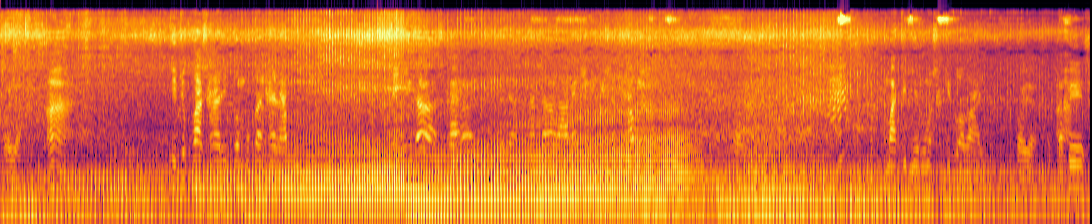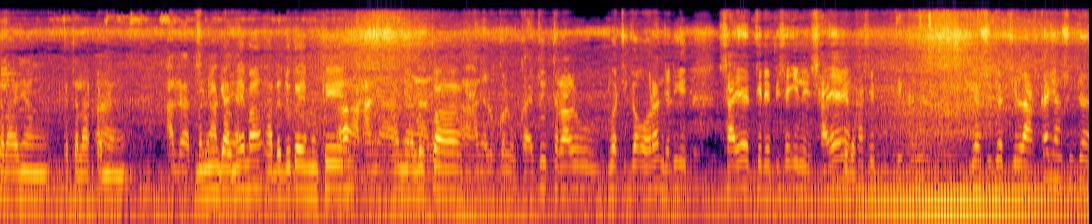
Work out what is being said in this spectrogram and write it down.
oh ya. ah itu pas hari pembukaan hari Rabu sehingga sekarang tidak ada larang ini bisa tahu mati di rumah sakit Wawai Oh ya. Tapi selain yang kecelakaan Ah. yang ada meninggal yang- memang ada juga yang mungkin Ah, hanya hanya luka. ah, hanya luka-luka itu terlalu dua tiga orang jadi saya tidak bisa ini saya yang Tidak. kasih bukti karena yang sudah cilaka yang sudah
